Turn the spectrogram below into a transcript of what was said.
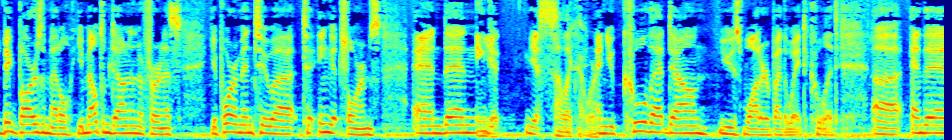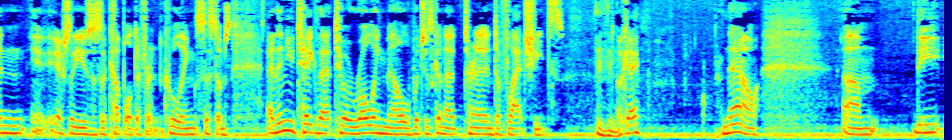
big bars of metal. You melt them down in a furnace. You pour them into uh, to ingot forms, and then you- Ingot. Yes, I like that word. And you cool that down. You use water, by the way, to cool it, uh, and then it actually uses a couple different cooling systems. And then you take that to a rolling mill, which is going to turn it into flat sheets. Mm-hmm. Okay. Now, um, the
